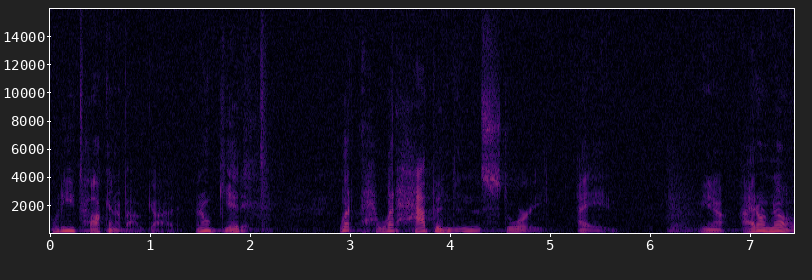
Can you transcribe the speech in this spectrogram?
What are you talking about, God? I don't get it. What, what happened in this story? I, you know, I don't know.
